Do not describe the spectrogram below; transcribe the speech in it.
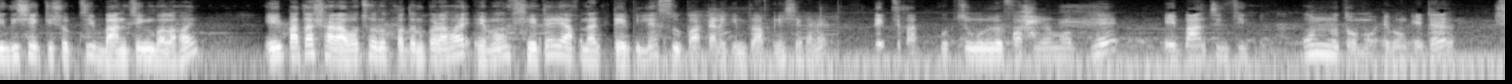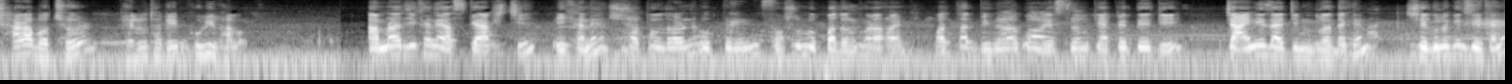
বিদেশি একটি সবজি, বাঞ্চিং বলা হয়। এই পাতা সারা বছর উৎপাদন করা হয় এবং সেটাই আপনার টেবিলে স্যুপ আকারে কিন্তু আপনি সেখানে দেখতে পান। উচ্চ মূল্যের ফসলের মধ্যে এই বাঞ্চিং কিন্তু অন্যতম এবং এটার সারা বছর ভ্যালু থাকে খুবই ভালো। আমরা যেখানে আজকে আসছি, এখানে সকল ধরনের উৎপাদনের ফসল উৎপাদন করা হয়। অর্থাৎ বিভিন্ন রকম রেস্টুরেন্ট ক্যাফেতে যে চাইনিজ আইটেমগুলো দেখেন, সেগুলো কিন্তু এখানে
